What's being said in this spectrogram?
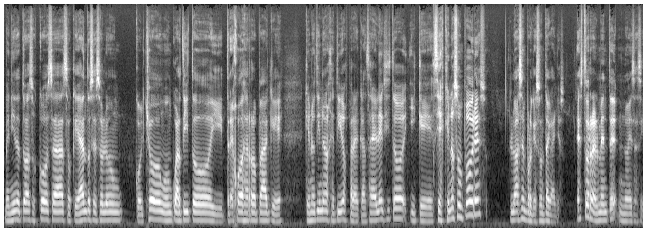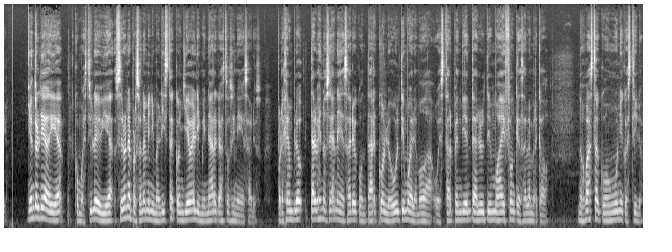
vendiendo todas sus cosas o quedándose solo en un colchón o un cuartito y tres juegos de ropa que, que no tienen objetivos para alcanzar el éxito y que si es que no son pobres, lo hacen porque son tacaños. Esto realmente no es así. Yendo al día a día, como estilo de vida, ser una persona minimalista conlleva eliminar gastos innecesarios. Por ejemplo, tal vez no sea necesario contar con lo último de la moda o estar pendiente al último iPhone que sale al mercado. Nos basta con un único estilo.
